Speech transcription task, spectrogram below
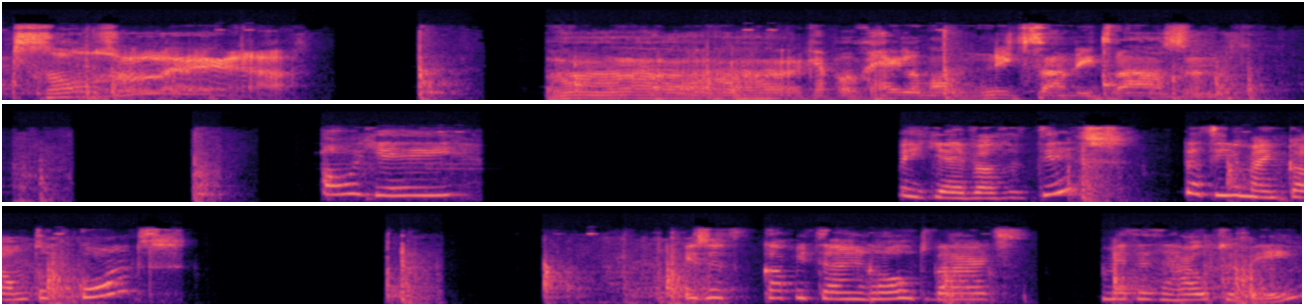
Ik zal ze leren. Ik heb ook helemaal niets aan die dwazen. Oh jee. Weet jij wat het is? Dat hij mijn kant op komt? Is het kapitein Roodbaard met het houten been?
